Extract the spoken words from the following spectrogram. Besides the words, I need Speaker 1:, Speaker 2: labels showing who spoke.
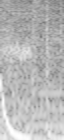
Speaker 1: Bye.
